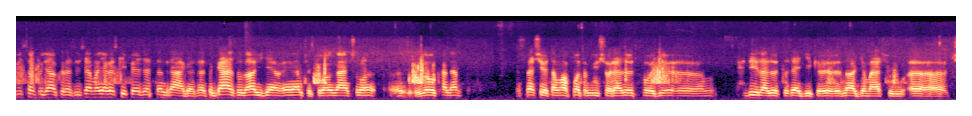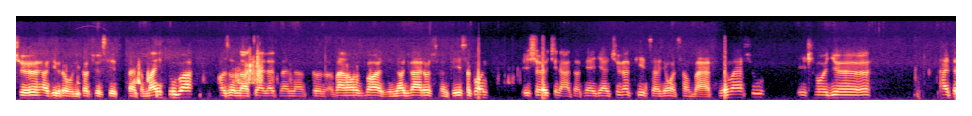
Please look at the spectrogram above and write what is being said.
viszont ugyanakkor az üzemanyag az kifejezetten drága. Tehát a gázolaj ugye nem csak tolmácsolok, hanem ezt meséltem a pont a műsor előtt, hogy délelőtt az egyik nagy nyomású cső, a hidraulika cső szétment a Manitúba, azonnal kellett mennem föl a Valensba, ez egy nagyváros, fent északon, és csináltatni egy ilyen csövet, 280 bár nyomású, és hogy hát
